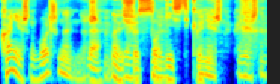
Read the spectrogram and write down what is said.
Конечно, больше, наверное, даже. Да, ну да, еще с логистикой. Конечно, конечно.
